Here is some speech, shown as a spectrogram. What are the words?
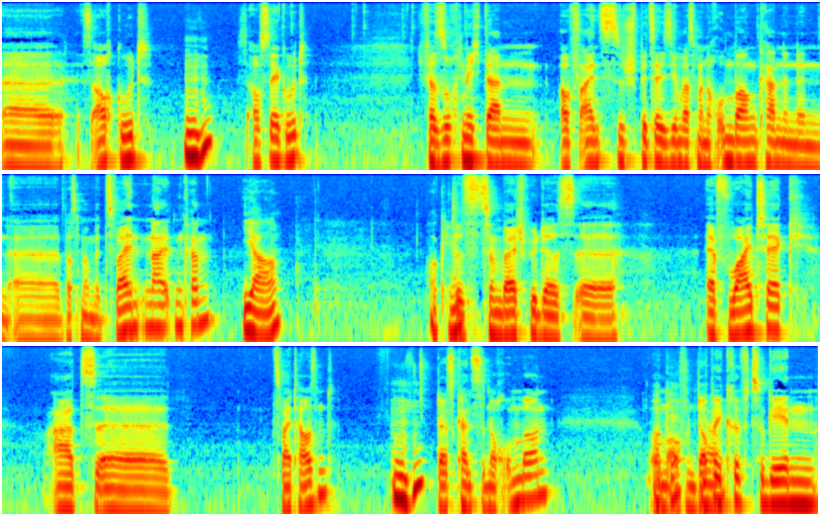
Äh, ist auch gut. Mhm. Ist auch sehr gut. Ich versuche mich dann auf eins zu spezialisieren, was man noch umbauen kann, in den, äh, was man mit zwei Händen halten kann. Ja. Okay. Das ist zum Beispiel das äh, FY-Tech Art äh, 2000. Mhm. Das kannst du noch umbauen, um okay, auf den Doppelgriff ja. zu gehen.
